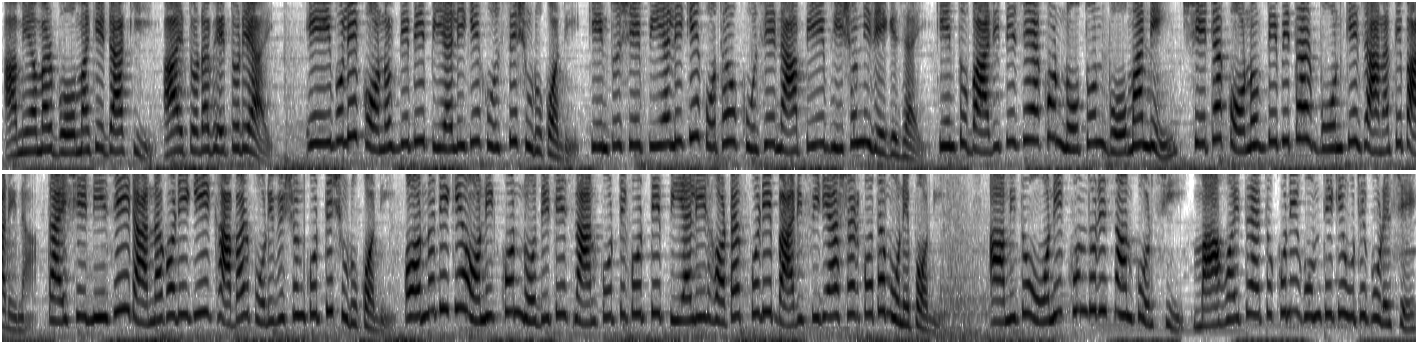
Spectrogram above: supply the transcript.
আমি আমার বৌমাকে ডাকি। আয়, তোরা ভেতরে আয়। এই বলে কনক দেবী পিয়ালিকে খুঁজতে শুরু করে। কিন্তু সে পিয়ালিকে কোথাও খুঁজে না পেয়ে ভীষণই রেগে যায়। কিন্তু বাড়িতে যে এখন নতুন বৌমা নেই, সেটা কনক দেবী তার বোনকে জানাতে পারে না। তাই সে নিজেই রান্নাঘরে গিয়ে খাবার পরিবেশন করতে শুরু করে। অন্যদিকে অনেকক্ষণ নদীতে স্নান করতে করতে পিয়ালির হঠাৎ করে বাড়ি ফিরে আসার কথা মনে পড়ে। আমি তো অনেকক্ষণ ধরে স্নান করছি। মা হয়তো এতক্ষণে ঘুম থেকে উঠে পড়েছে।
